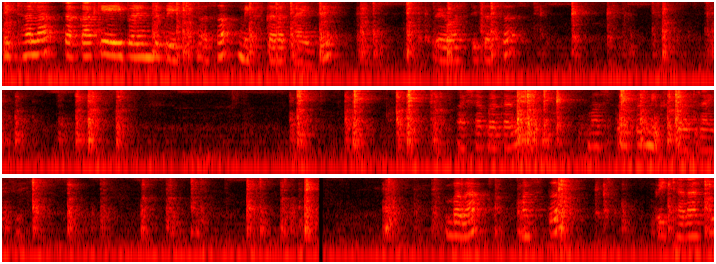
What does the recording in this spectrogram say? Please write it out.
पिठाला चकाकी येईपर्यंत पीठ असं मिक्स करत राहायचे. व्यवस्थित असं. अशा प्रकारे मस्त असं मिक्स करत राहायचं. बघा मस्त पिठाला अशी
